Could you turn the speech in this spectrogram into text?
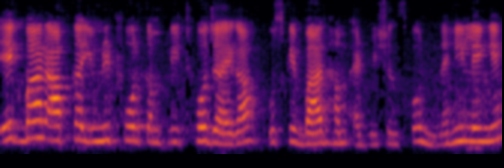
एक बार आपका यूनिट फोर कंप्लीट हो जाएगा, उसके बाद हम एडमिशन्स को नहीं लेंगे।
